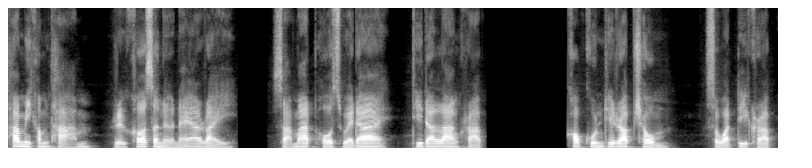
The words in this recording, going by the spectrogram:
ถ้ามีคำถามหรือข้อเสนอแนะอะไร สามารถโพสต์ไว้ได้ที่ด้านล่างครับ ขอบคุณที่รับชม สวัสดีครับ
